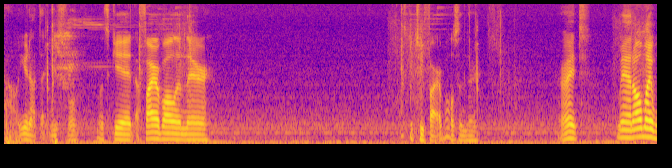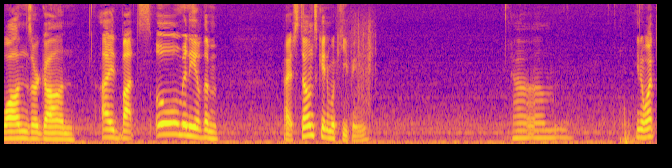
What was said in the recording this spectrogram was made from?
Oh, you're not that useful. Let's get a fireball in there. Let's get two fireballs in there. Alright. Man, all my wands are gone. I bought so many of them. Alright, stone skin we're keeping. Um, you know what?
